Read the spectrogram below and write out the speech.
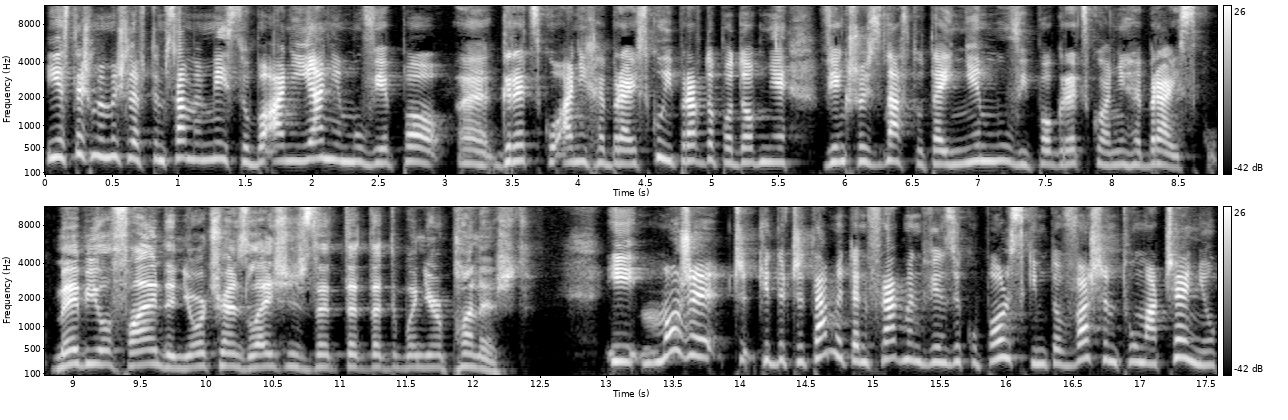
I jesteśmy, myślę, w tym samym miejscu, bo ani ja nie mówię po e, grecku, ani hebrajsku i prawdopodobnie większość z nas tutaj nie mówi po grecku, ani hebrajsku. Maybe you'll find in your translations that, that, that when you're punished, I może, czy, kiedy czytamy ten fragment w języku polskim, to w waszym tłumaczeniu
